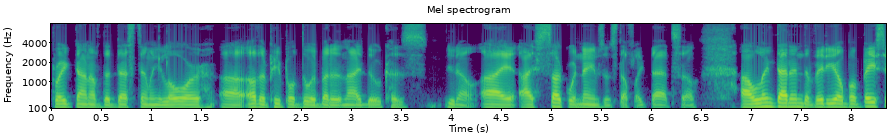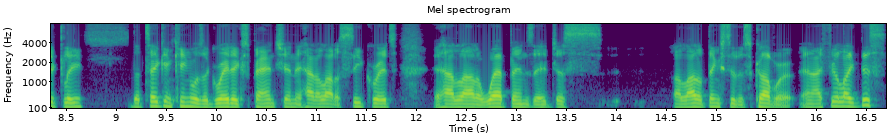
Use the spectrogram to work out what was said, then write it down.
breakdown of the Destiny lore. Uh, other people do it better than I do because you know I I suck with names and stuff like that. So I'll link that in the video. But basically, the Taken King was a great expansion. It had a lot of secrets. It had a lot of weapons. It just a lot of things to discover. And I feel like this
